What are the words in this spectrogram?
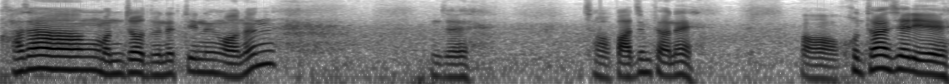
가장 먼저 눈에 띄는 거는 이제 저 맞은편에 어, 콘트란셰리에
